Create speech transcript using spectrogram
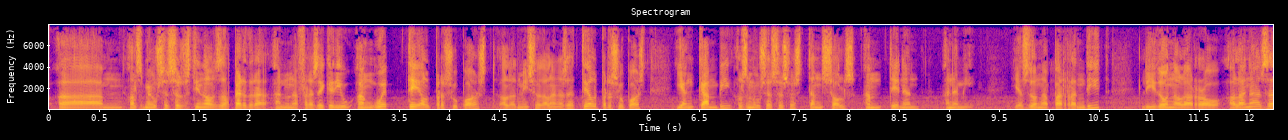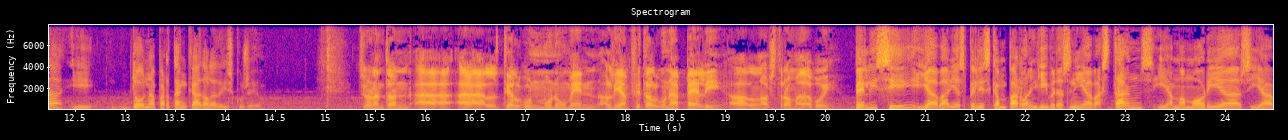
eh, els meus assessors tenen els de perdre en una frase que diu en web té el pressupost, a l'admissió de la NASA té el pressupost i en canvi els meus assessors tan sols em tenen a mi i es dona per rendit, li dona la raó a la NASA i dona per tancada la discussió. Joan Anton, eh, eh, té algun monument? Li han fet alguna pel·li al nostre home d'avui? Pel·lis sí, hi ha diverses pel·lis que en parlen, llibres n'hi ha bastants, hi ha memòries, hi ha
